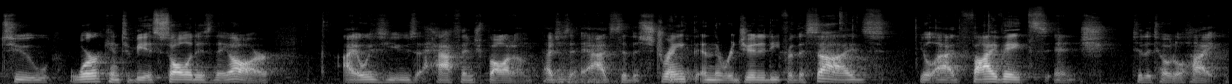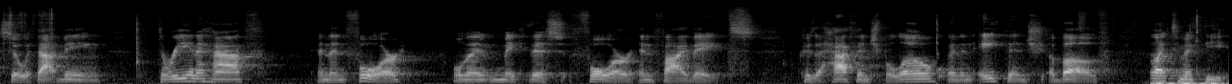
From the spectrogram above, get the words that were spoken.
to work and to be as solid as they are, I always use a half inch bottom. That just adds to the strength and the rigidity. For the sides, you'll add 5 eighths inch to the total height. So with that being three and a half and then four, we'll then make this four and five eighths because a half inch below and an eighth inch above I like to make the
